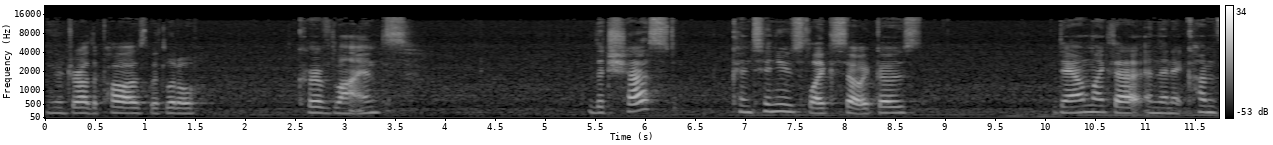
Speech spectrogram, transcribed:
You draw the paws with little curved lines. The chest continues like so. It goes down like that and then it comes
